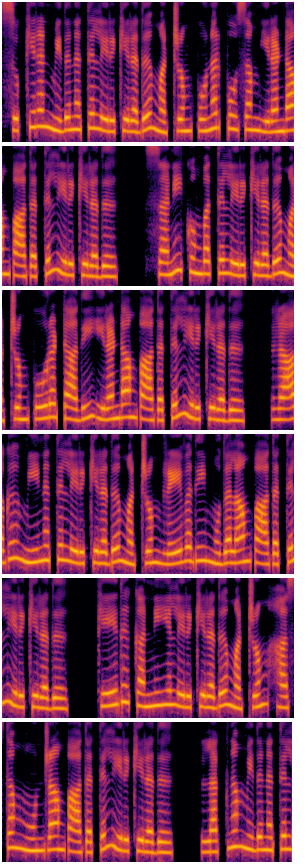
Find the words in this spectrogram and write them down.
சுக்கிரன் மிதுனத்தில் இருக்கிறது மற்றும் புனர்பூசம் இரண்டாம் பாதத்தில் இருக்கிறது. சனி கும்பத்தில் இருக்கிறது மற்றும் பூரட்டாதி இரண்டாம் பாதத்தில் இருக்கிறது. ராகு மீனத்தில் இருக்கிறது மற்றும் ரேவதி முதலாம் பாதத்தில் இருக்கிறது. கேது கன்னியில் இருக்கிறது மற்றும் ஹஸ்தம் மூன்றாம் பாதத்தில் இருக்கிறது. லக்னம் மிதுனத்தில்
